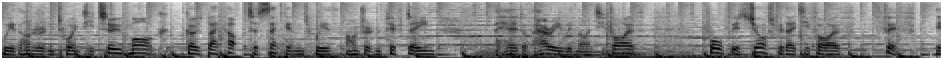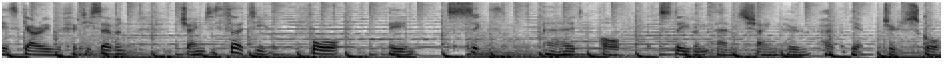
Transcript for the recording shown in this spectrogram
with 122. Mark goes back up to second with 115 ahead of Harry with 95. Fourth is Josh with 85. Fifth is Gary with 57. James is 34 in sixth ahead of Stephen and Shane who have yet to score.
